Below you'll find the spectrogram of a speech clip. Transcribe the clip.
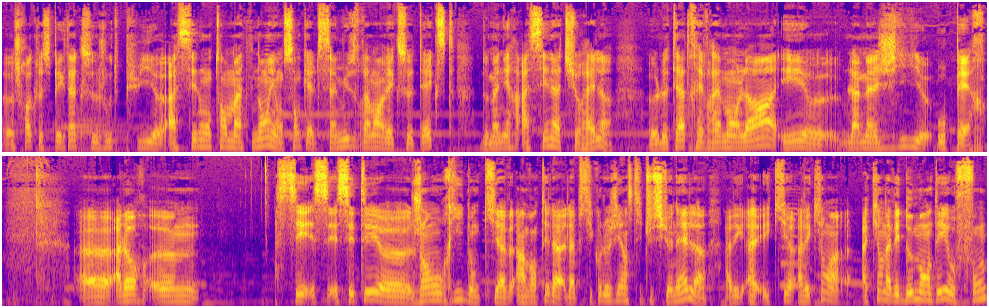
Je crois que le spectacle se joue depuis assez longtemps maintenant et on sent qu'elle s'amuse vraiment avec ce texte de manière assez naturelle. Le théâtre est vraiment là et la magie opère. Alors, c'était euh, Jean Houry donc qui a inventé la, psychologie institutionnelle, avec, avec qui, à qui on avait demandé au fond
